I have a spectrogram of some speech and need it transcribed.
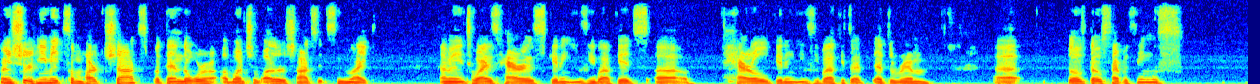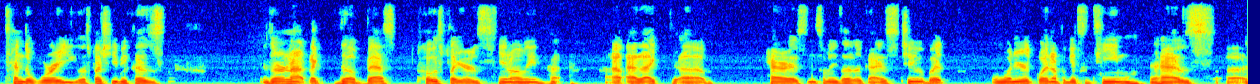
I mean, sure, he made some hard shots, but then there were a bunch of other shots. It seemed like, I mean, Tobias Harris getting easy buckets, uh, Harold getting easy buckets at, at the rim. Uh, those those type of things tend to worry you, especially because they're not like the best post players. You know, I mean, I, I like uh, Harris and some of these other guys too, but when you're going up against a team that has uh,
